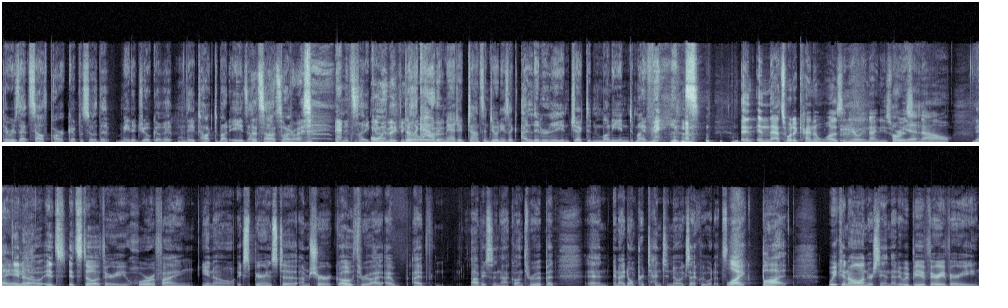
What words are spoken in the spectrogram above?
there was that South Park episode that made a joke of it when they talked about AIDS on That's not South Park. And it's like Only uh, they can they're like, how did it." Magic Johnson do it? And he's like, I literally injected money into my veins. and and that's what it kind of was in the early '90s. Whereas Oh, yeah. now, Yeah, yeah, you yeah. know, it's it's still a very horrifying, you know, experience to I'm sure go through. I, I I've obviously not gone through it, but and and I don't pretend to know exactly what it's like, but we can all understand that it would be a very very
